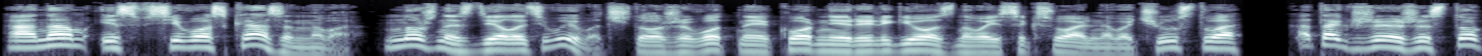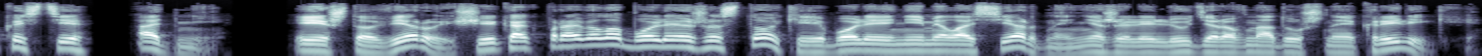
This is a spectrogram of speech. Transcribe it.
А нам из всего сказанного нужно сделать вывод, что животные корни религиозного и сексуального чувства, а также жестокости одни. И что верующие, как правило, более жестокие и более немилосердны, нежели люди, равнодушные к религии.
